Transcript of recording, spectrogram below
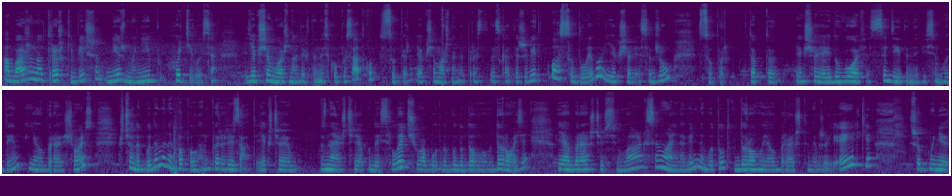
а бажано трошки більшим, ніж мені б хотілося. Якщо можна одягти низьку посадку, супер. Якщо можна не притискати живіт, особливо, якщо я сиджу, супер. Тобто, якщо я йду в офіс сидіти на 8 годин, я обираю щось, що не буде мене пополам перерізати. Якщо я знаю, що я кудись лечу або буду довго в дорозі, я обираю щось максимально вільне, бо тут в дорогу я обираю штани вже й ельки, щоб мені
